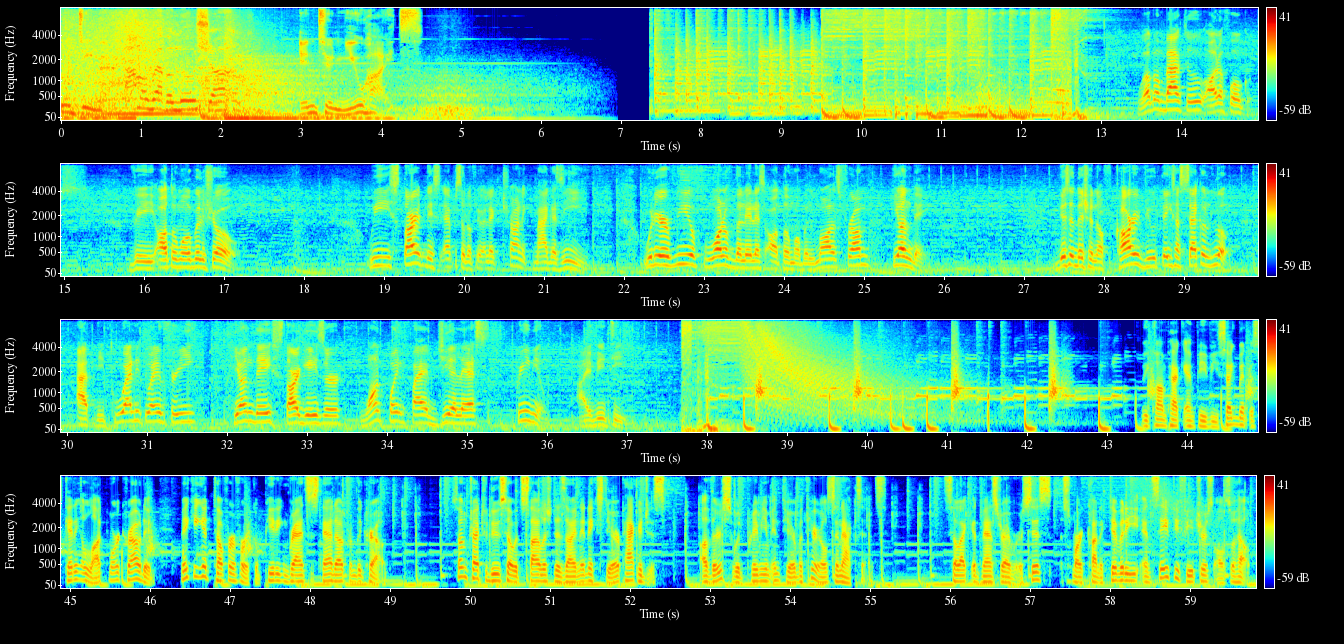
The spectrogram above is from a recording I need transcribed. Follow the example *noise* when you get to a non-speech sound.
Isuzu D-Max I'm a revolution. into new heights. Welcome back to Autofocus, the automobile show. We start this episode of your electronic magazine with a review of one of the latest automobile models from Hyundai. This edition of Car Review takes a second look at the 2023 Hyundai Stargazer 1.5 GLS Premium IVT. The compact MPV segment is getting a lot more crowded, making it tougher for competing brands to stand out from the crowd. Some try to do so with stylish design and exterior packages, others with premium interior materials and accents. Select advanced driver assist, smart connectivity, and safety features also help.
